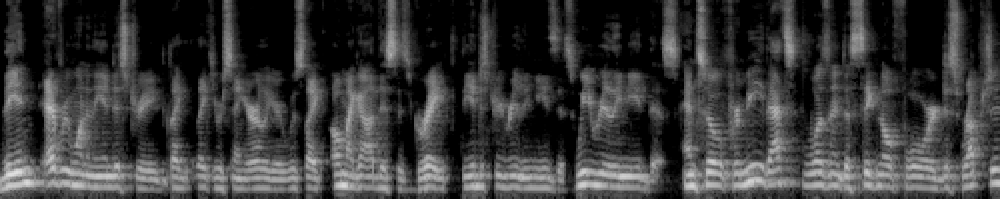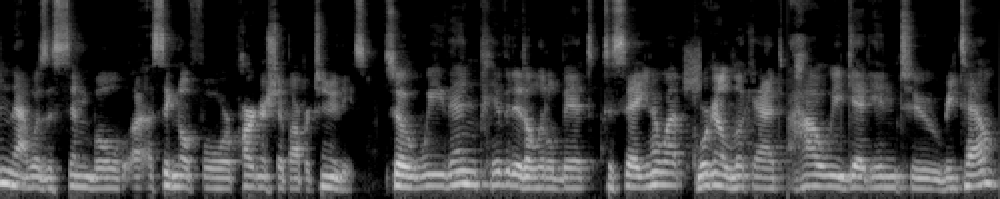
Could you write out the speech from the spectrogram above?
the everyone in the industry like like you were saying earlier was like oh my god this is great. The industry really needs this. We really need this. And so for me that wasn't a signal for disruption. That was a symbol a signal for partnership opportunities. So we then pivoted a little bit to say you know what? We're going to look at how we get into retail.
